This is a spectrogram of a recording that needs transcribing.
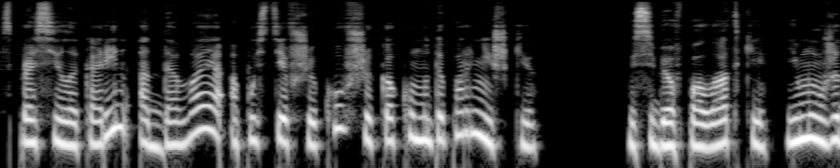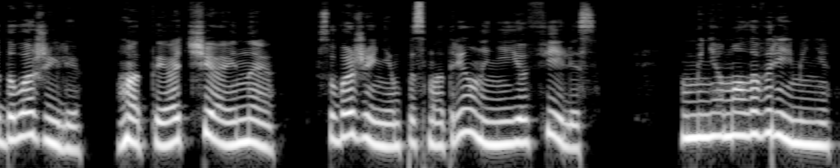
спросила Карин, отдавая опустевший ковшик какому-то парнишке. У себя в палатке, ему уже доложили. А ты отчаянная. С уважением посмотрел на нее Фелис. «У меня мало времени»,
